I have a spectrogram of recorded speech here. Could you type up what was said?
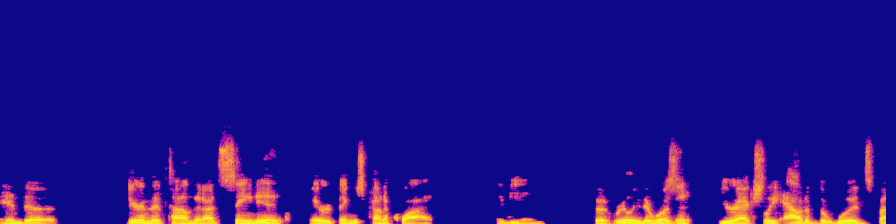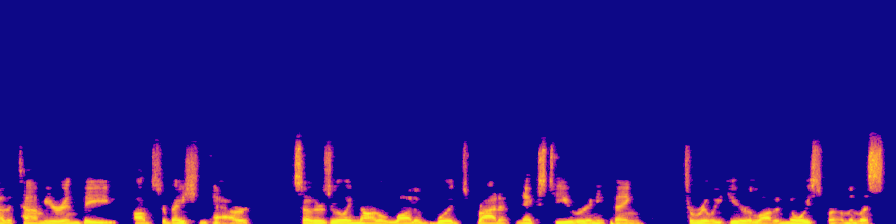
And, uh, during the time that I'd seen it, everything was kind of quiet again, but really there wasn't, you're actually out of the woods by the time you're in the observation tower. So there's really not a lot of woods right up next to you or anything to really hear a lot of noise from unless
